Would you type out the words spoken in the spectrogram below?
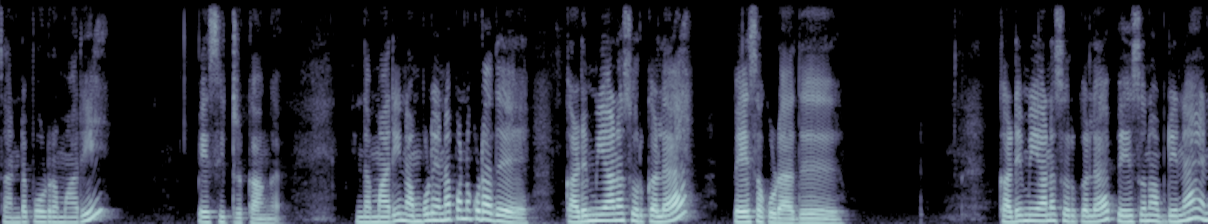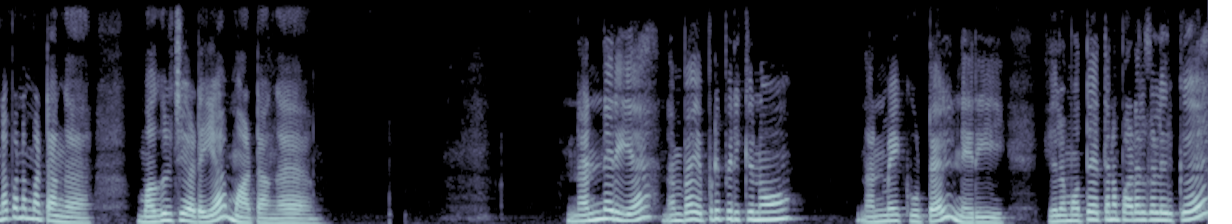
சண்டை போடுற மாதிரி பேசிகிட்ருக்காங்க இந்த மாதிரி நம்மளும் என்ன பண்ணக்கூடாது? கடுமையான சொற்களை பேசக்கூடாது. கடுமையான சொற்களை பேசணும் அப்படின்னா என்ன பண்ண மாட்டாங்க? மகிழ்ச்சி அடைய மாட்டாங்க. நன்னெறியை நம்ம எப்படி பிரிக்கணும்? நன்மை கூட்டல் நெறி. இதில் மொத்தம் எத்தனை பாடல்கள் இருக்குது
